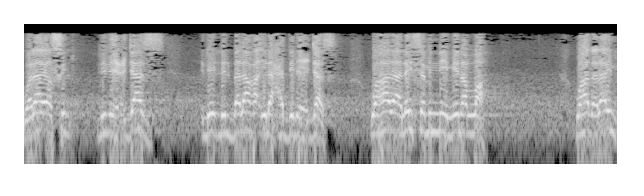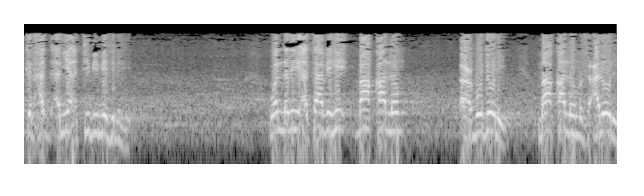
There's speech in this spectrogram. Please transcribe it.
ولا يصل للإعجاز للبلاغة إلى حد الإعجاز. وهذا ليس مني من الله. وهذا لا يمكن حد أن يأتي بمثله. والذي أتى به ما قال لهم اعبدوني ما قال لهم افعلوني.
